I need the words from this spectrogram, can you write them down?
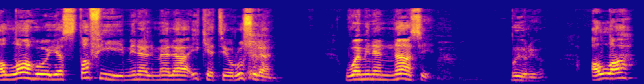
Allahu yastafi minel melaiketi rusulen ve minen nasi buyuruyor. Allah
